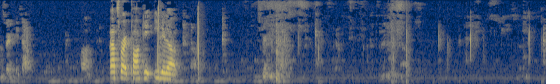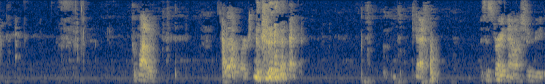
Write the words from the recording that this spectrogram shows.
I'm straight these out. Hold on. That's right, Pocket. Eat it up. I'm straight these out. Kaplawi. How did that work? okay. This is straight now. It should be.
